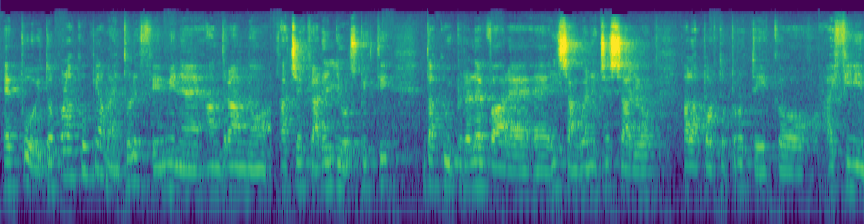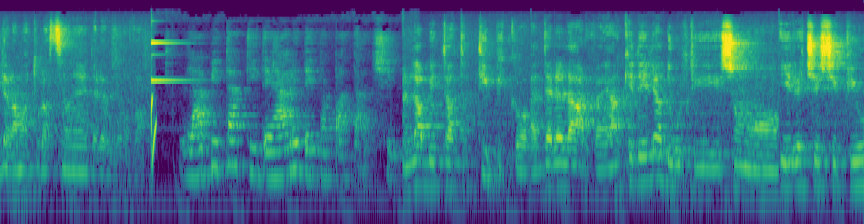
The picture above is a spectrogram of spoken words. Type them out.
e poi dopo l'accoppiamento le femmine andranno a cercare gli ospiti da cui prelevare eh, il sangue necessario all'apporto proteico ai fini della maturazione delle uova. L'habitat ideale dei papatacci. L'habitat tipico delle larve e anche degli adulti sono i recessi più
